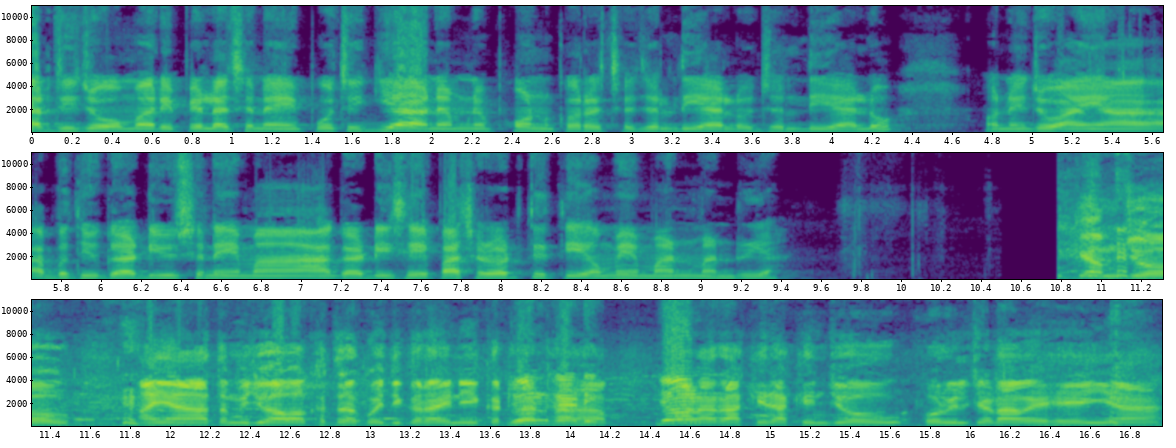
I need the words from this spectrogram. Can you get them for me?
આરજી જો અમારી પહેલાં છે ને અહીં પહોંચી ગયા અને અમને ફોન કરે છે જલ્દી આલો જલ્દી આલો. અને જો અહીંયા આ બધી ગાડીઓ છે ને એમાં આ ગાડી છે એ પાછળ હટતી હતી અમે માંડ માન રહ્યા. કેમ જો? અહીંયા તમે જો આવા ખતરા કોઈ દીકરાય નહીં. કેટલા. પાણા રાખી રાખીને જો ફોર વ્હીલ ચડાવે છે અહીંયા?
